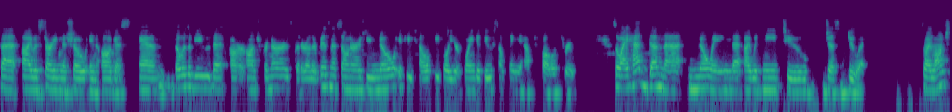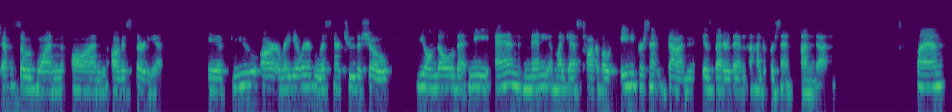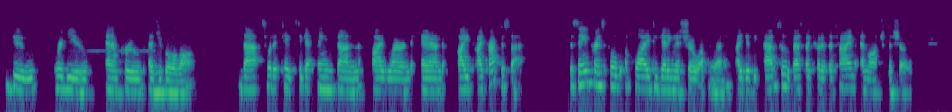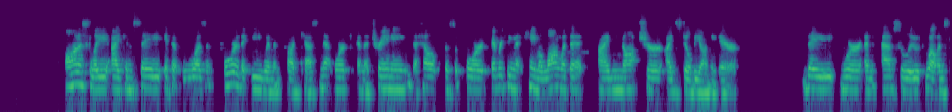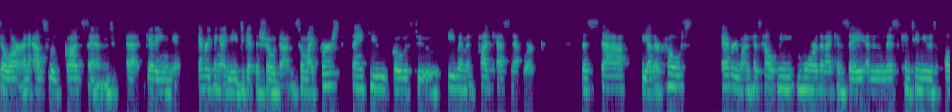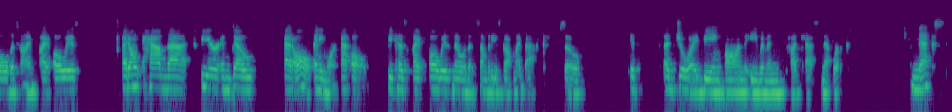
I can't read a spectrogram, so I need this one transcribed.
that I was starting the show in August. And those of you that are entrepreneurs, that are other business owners, you know if you tell people you're going to do something, you have to follow through. So I had done that knowing that I would need to just do it. So I launched episode one on August 30th if you are a regular listener to the show, you'll know that me and many of my guests talk about 80% done is better than 100% undone. Plan, do, review, and improve as you go along. That's what it takes to get things done, I've learned, and I, I practice that. The same principle applied to getting this show up and running. I did the absolute best I could at the time and launched the show. Honestly, I can say if it wasn't for the E Women Podcast Network and the training, the help, the support, everything that came along with it, I'm not sure I'd still be on the air they were an absolute, well, and still are an absolute godsend at getting everything I need to get the show done. So my first thank you goes to eWomen Podcast Network, the staff, the other hosts, everyone has helped me more than I can say, and this continues all the time. I always, I don't have that fear and doubt at all anymore, at all because I always know that somebody's got my back. So it's a joy being on the eWomen Podcast Network. Next,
